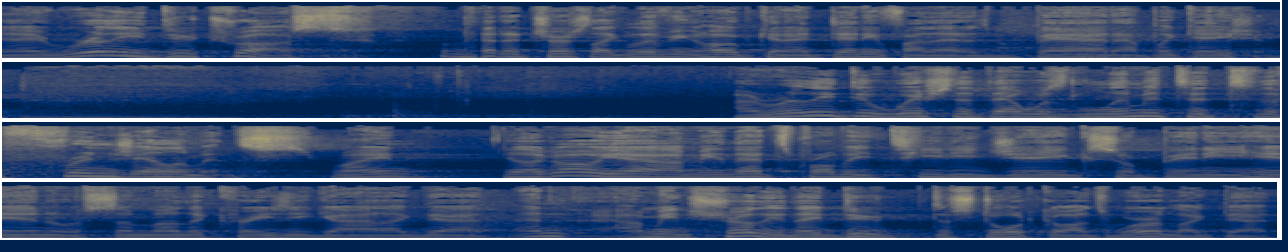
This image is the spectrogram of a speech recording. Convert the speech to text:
and I really do trust that a church like Living Hope can identify that as bad application. I really do wish that that was limited to the fringe elements, right? You're like, oh, yeah, I mean, that's probably T.D. Jakes or Benny Hinn or some other crazy guy like that. And I mean, surely they do distort God's word like that.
